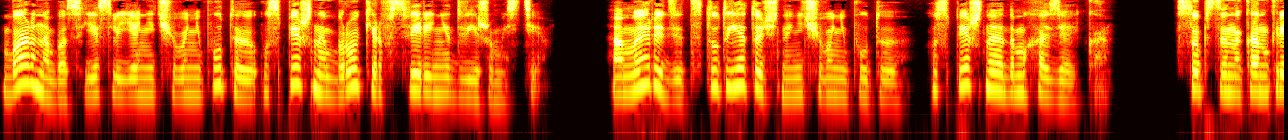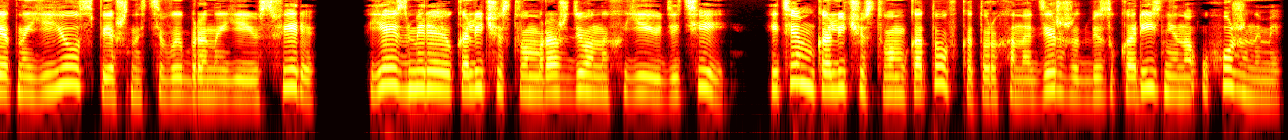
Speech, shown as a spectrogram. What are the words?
Барнабас, если я ничего не путаю, успешный брокер в сфере недвижимости. А Мередит, тут я точно ничего не путаю, успешная домохозяйка. Собственно, конкретно ее успешность в выбранной ею сфере я измеряю количеством рожденных ею детей и тем количеством котов, которых она держит безукоризненно ухоженными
